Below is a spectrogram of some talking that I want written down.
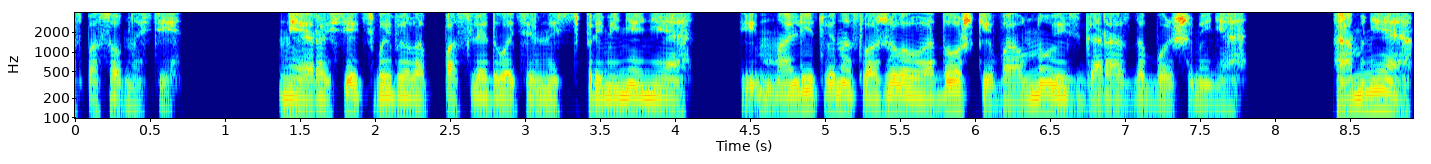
способности. Нейросеть вывела последовательность применения и молитвенно сложила ладошки, волнуясь гораздо больше меня. А мне...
